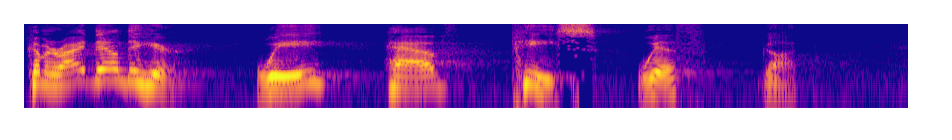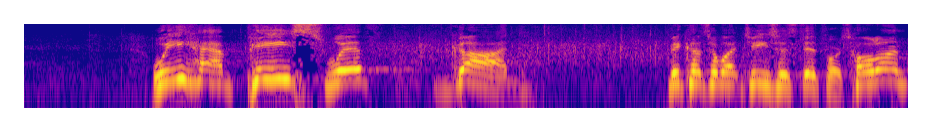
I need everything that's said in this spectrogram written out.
Coming right down to here. We have peace with God. We have peace with God because of what Jesus did for us. Hold on.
